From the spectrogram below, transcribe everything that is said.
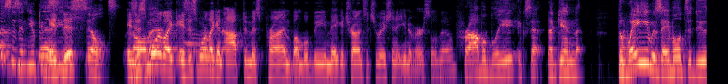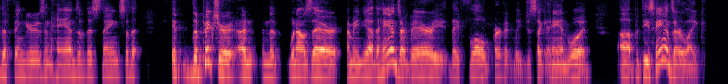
this isn't. You can Is see this- the silts. is this more that. like is this more like an Optimus Prime Bumblebee Megatron situation at Universal though? probably? Except again, the way he was able to do the fingers and hands of this thing, so that if the picture and, and the when I was there, I mean, yeah, the hands are very they flow perfectly, just like a hand would. Uh, but these hands are like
